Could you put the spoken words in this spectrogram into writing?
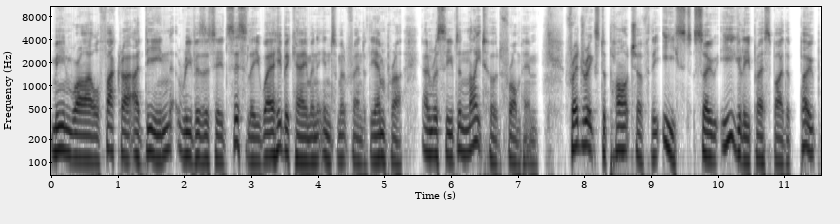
Meanwhile, Fakhr ad-Din revisited Sicily, where he became an intimate friend of the emperor and received a knighthood from him. Frederick's departure for the east, so eagerly pressed by the Pope,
